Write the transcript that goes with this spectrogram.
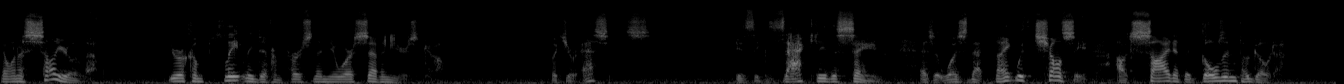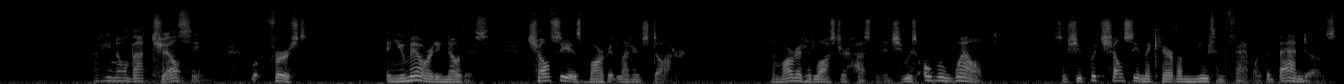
Now, on a cellular level, you're a completely different person than you were seven years ago. But your essence is exactly the same as it was that night with Chelsea outside of the Golden Pagoda. How do you know about Chelsea? Well, first, and you may already know this, Chelsea is Margaret Leonard's daughter. Now, Margaret had lost her husband, and she was overwhelmed. So she put Chelsea in the care of a mutant family, the Bandos,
